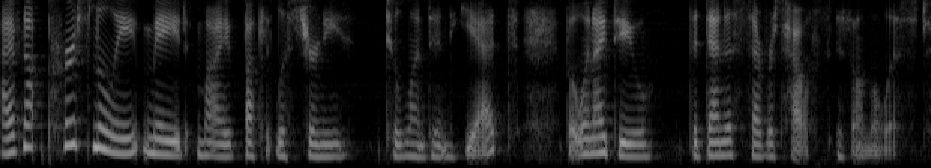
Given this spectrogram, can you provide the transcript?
I have not personally made my bucket list journey to London yet, but when I do, the Dennis Severs house is on the list.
